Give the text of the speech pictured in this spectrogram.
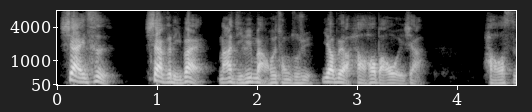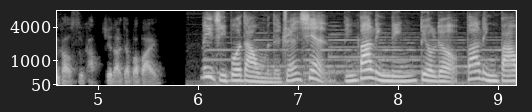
下一次下个礼拜哪几匹马会冲出去？要不要好好把握一下？好好思考思考。谢谢大家，拜拜。立即拨打我们的专线零八零零六六八零八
